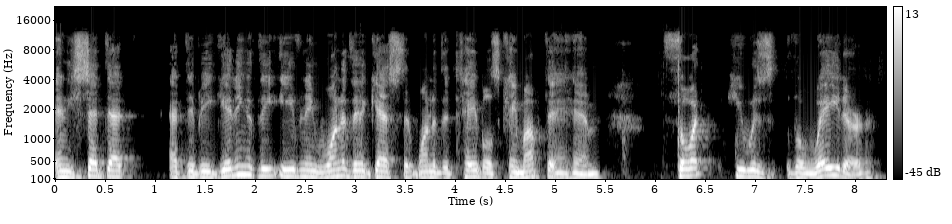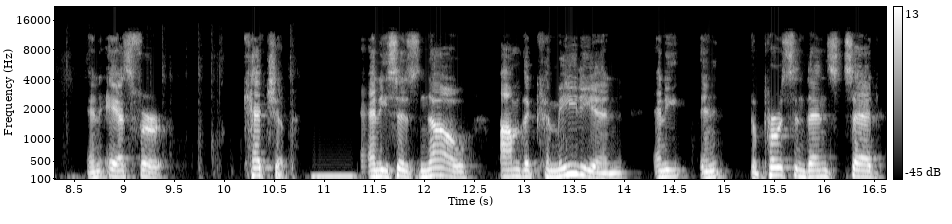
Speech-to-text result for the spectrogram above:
and he said that at the beginning of the evening, one of the guests at one of the tables came up to him, thought he was the waiter, and asked for ketchup. And he says, No, I'm the comedian. And he and the person then said,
